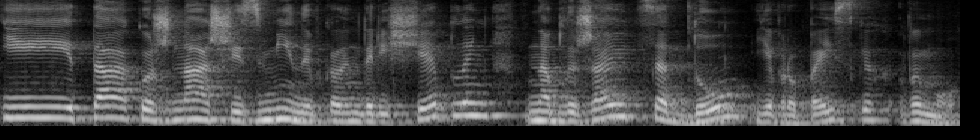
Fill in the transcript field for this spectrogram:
І також наші зміни в календарі щеплень наближаються до європейських вимог.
